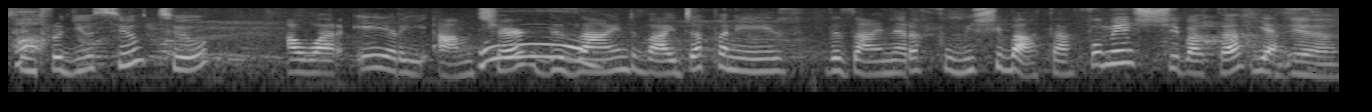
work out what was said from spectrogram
to introduce you to our airy armchair Ooh. designed by Japanese designer Fumi Shibata. Fumi Shibata? Yes. Yeah.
